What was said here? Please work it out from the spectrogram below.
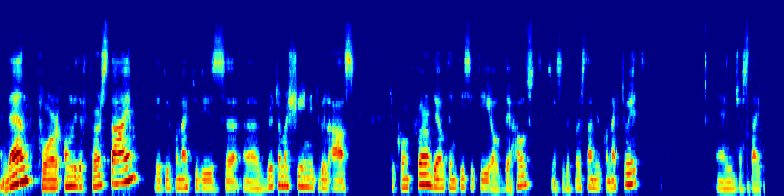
And then for only the first time that you connect to this uh, uh, virtual machine, it will ask to confirm the authenticity of the host, since it's the first time you connect to it. And you just type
